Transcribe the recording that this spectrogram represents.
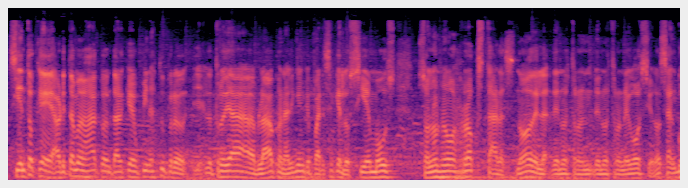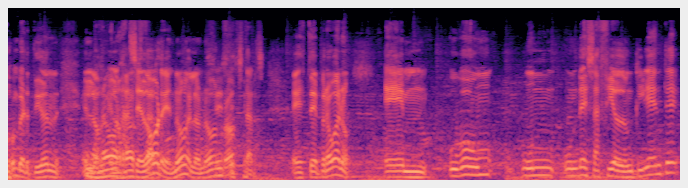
Siento que ahorita me vas a contar qué opinas tú, pero el otro día hablaba con alguien que parece que los CMOs son los nuevos rockstars ¿no? de, nuestro, de nuestro negocio, ¿no? Se han convertido en, los, hacedores, ¿no? En los nuevos rockstars. Este, pero bueno, em, hubo un, un, un desafío de un cliente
